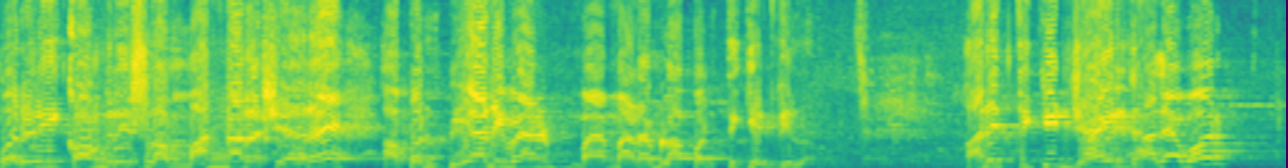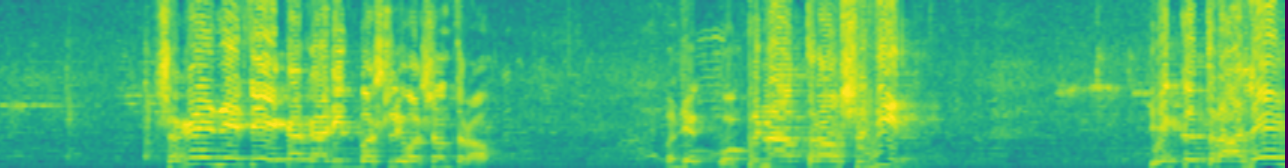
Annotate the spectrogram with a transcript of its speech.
परळी काँग्रेसला मानणारं शहर आहे. आपण बियाणी मॅ- मॅडमला आपण तिकीट दिलं. आणि तिकीट जाहीर झाल्यावर सगळे नेते एका गाडीत बसले वसंतराव. म्हणजे गोपीनाथराव सहित एकत्र आले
